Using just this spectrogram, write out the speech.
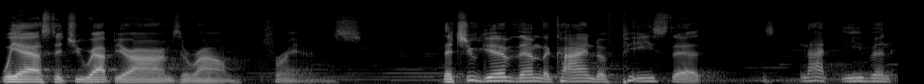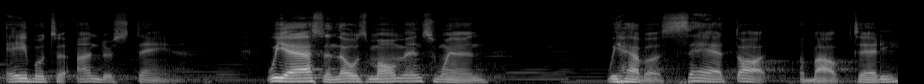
We ask that you wrap your arms around friends, that you give them the kind of peace that is not even able to understand we ask in those moments when we have a sad thought about Teddy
